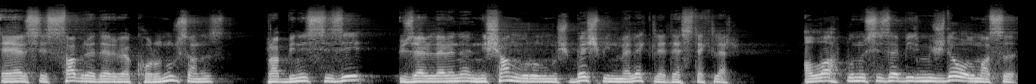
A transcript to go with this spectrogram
eğer siz sabreder ve korunursanız Rabbiniz sizi üzerlerine nişan vurulmuş beş bin melekle destekler. Allah bunu size bir müjde olması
